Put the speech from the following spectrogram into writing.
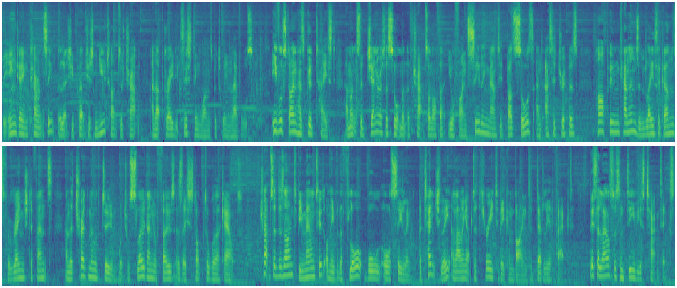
the in game currency that lets you purchase new types of trap and upgrade existing ones between levels. Evilstein has good taste. Amongst a generous assortment of traps on offer, you'll find ceiling mounted buzzsaws and acid drippers, harpoon cannons and laser guns for range defense, and the treadmill of doom, which will slow down your foes as they stop to work out. Traps are designed to be mounted on either the floor, wall, or ceiling, potentially allowing up to three to be combined to deadly effect. This allows for some devious tactics.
